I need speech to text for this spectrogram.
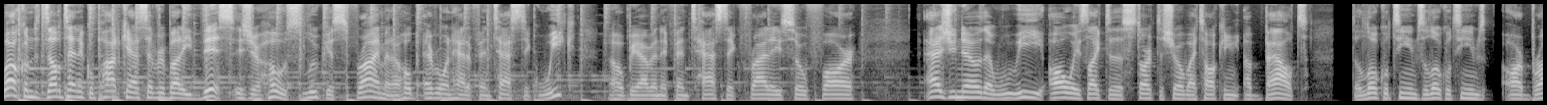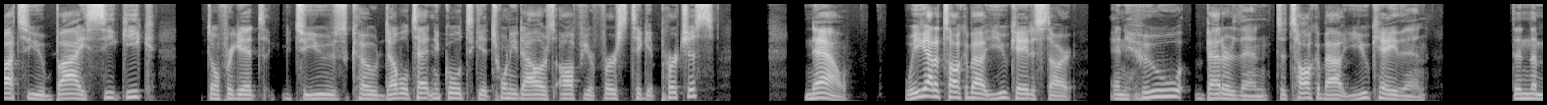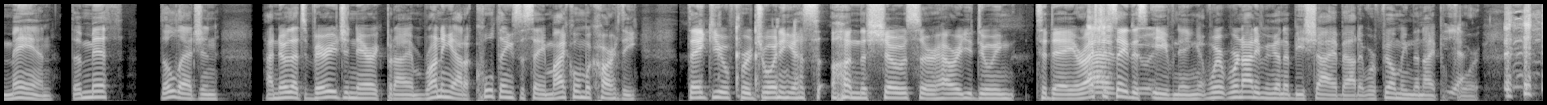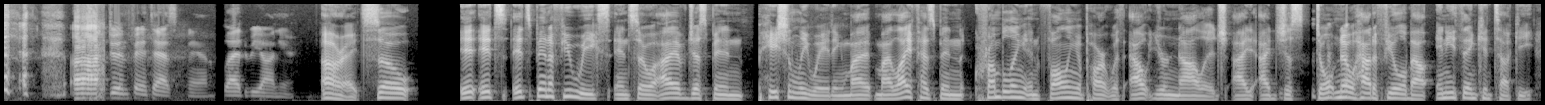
Welcome to Double Technical Podcast, everybody. This is your host, Lucas Fryman. I hope everyone had a fantastic week. I hope you're having a fantastic Friday so far. As you know, that we always like to start the show by talking about the local teams. The local teams are brought to you by SeatGeek. Don't forget to use code Double Technical to get twenty dollars off your first ticket purchase. Now, we got to talk about UK to start, and who better than to talk about UK then than the man, the myth, the legend. I know that's very generic, but I am running out of cool things to say. Michael McCarthy, thank you for joining us on the show, sir. How are you doing today? Or I should I'm say this doing- evening. We're, we're not even going to be shy about it. We're filming the night Yeah. before. uh, I'm doing fantastic, man. Glad to be on here. All right, so it, it's it's been a few weeks, and so I have just been patiently waiting. My my life has been crumbling and falling apart without your knowledge. I I just don't know how to feel about anything Kentucky.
